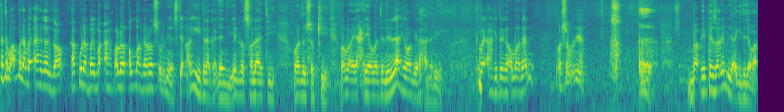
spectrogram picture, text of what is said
Kata buat apa nak bayah dengan kau? Aku dah bayah pada Allah dan Rasulnya. Setiap hari kita nak kat janji Inna salati wa nusuki Wa ma yahya wa matalillahi rabbil alamin. Kita bayah kita dengan Allah dan Rasulnya Bab pimpin zalim Sekejap lagi kita jawab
